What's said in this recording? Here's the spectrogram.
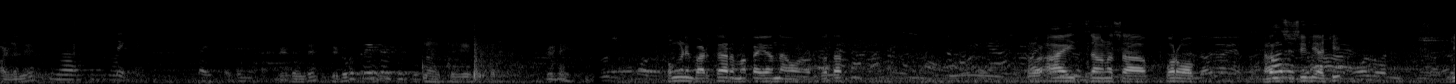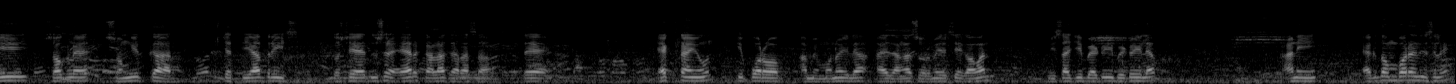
तें? तें. पेटोवन कोंकणी भाटकार म्हाका ह्या नांवान वळखतात आयज जावन आसा परब सान सिसिलियाची जी सगळे संगीतकार तशे तियात्रीस तशे दुसरे हेर कलाकार आसा ते एकठांय येवन ही परब आमी मनयल्या आयज हांगासर मेरशे गांवांत मिसाची भेटूय भेटयल्या आनी एकदम बरें दिसलें.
